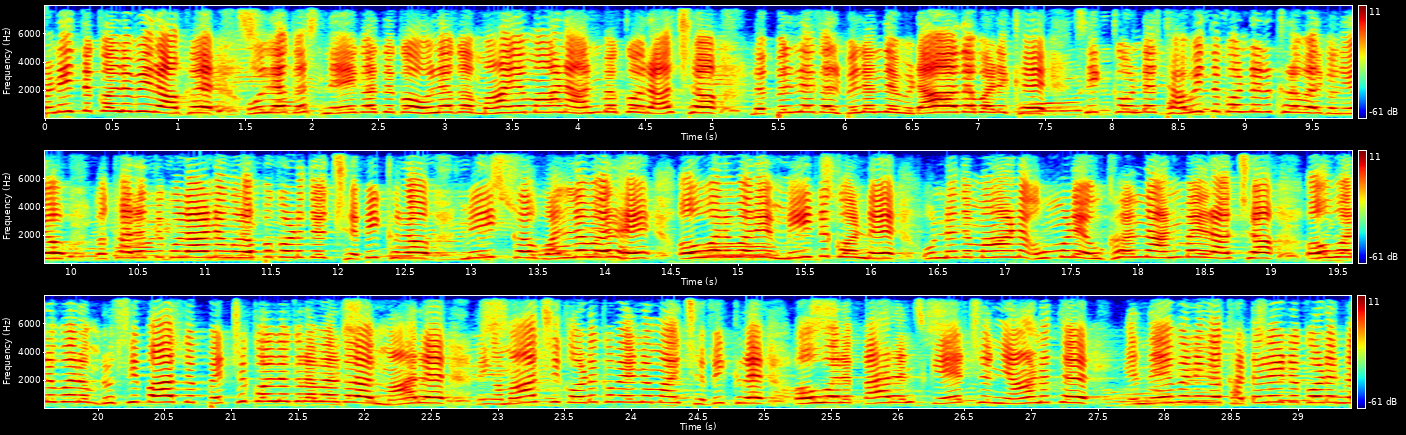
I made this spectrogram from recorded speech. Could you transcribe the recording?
அணைத்துக் கொள்ளுவீராக. உலக சிநேகத்துக்கோ உலக மாயமான அன்புக்கோ ராஜா இந்த பிள்ளைகள் விழுந்து விடாதபடிக்கு சிக்குண்டு தவித்து கொண்டிருக்கிறவர்களையோ உங்க கரத்துக்குள்ளா நாங்கள் ஒப்பு கொடுத்து ஜெபிக்கிறோம். மீட்க வல்லவரே ஒவ்வொருவரையும் மீட்டு கொண்டு உன்னதமான உம்முடைய உகந்த அன்பை ராஜா ஒவ்வொருவரும் ருசி பார்த்து பெற்றுக்கொள்ளுகிறவர்களாய் மாற நீங்க மாற்றி கொடுக்க வேண்டுமாய் செபிக்கிறேன் ஒவ்வொரு பேரண்ட்ஸ்க்கு ஏற்ற ஞானத்தை என் தேவன் நீங்க கட்டளையிட்டு கொடுங்க.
